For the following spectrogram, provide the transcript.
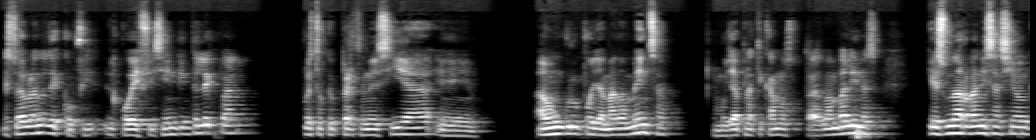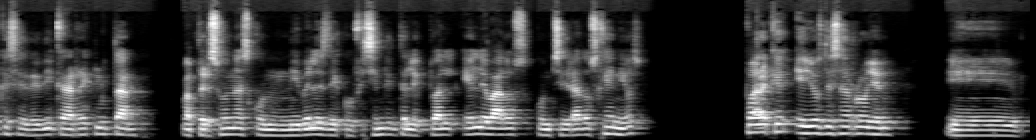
estoy hablando de coeficiente intelectual, puesto que pertenecía eh, a un grupo llamado Mensa, como ya platicamos tras bambalinas, que es una organización que se dedica a reclutar a personas con niveles de coeficiente intelectual elevados, considerados genios, para que ellos desarrollen eh,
